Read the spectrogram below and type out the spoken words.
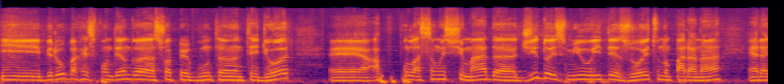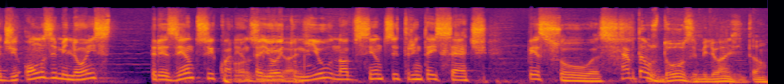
é. E Biruba, respondendo a sua pergunta anterior, é, a população estimada de 2018 no Paraná era de 11 milhões 348 mil 937 pessoas. É, tá uns 12 milhões, então.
